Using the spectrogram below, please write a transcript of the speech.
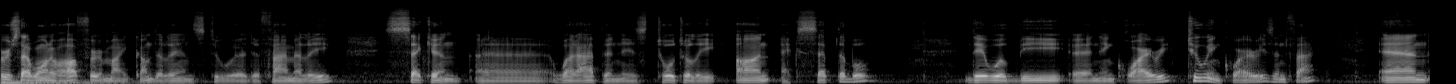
First, I want to offer my condolences to uh, the family. Second, uh, what happened is totally unacceptable. There will be an inquiry, two inquiries, in fact, and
